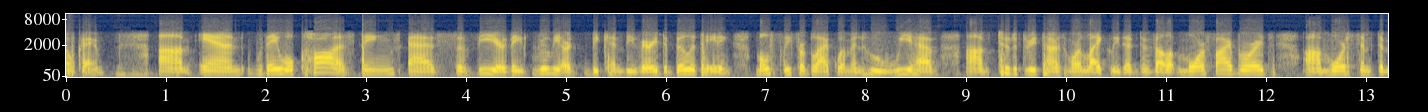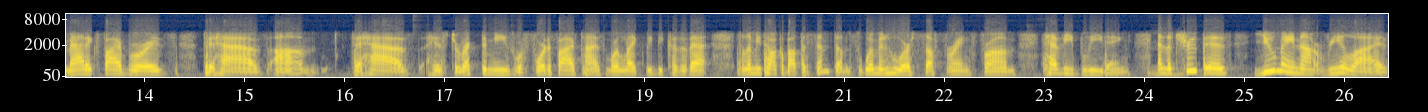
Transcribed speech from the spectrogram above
Okay, mm-hmm. um, and they will cause things as severe. They really are can be very debilitating, mostly for Black women who we have um, two to three times more likely to develop more fibroids, um, more symptomatic fibroids, to have um, to have hysterectomies. We're four to five times more likely because of that. So let me talk about the symptoms. Women who are suffering from heavy bleeding. And the truth is, you may not realize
